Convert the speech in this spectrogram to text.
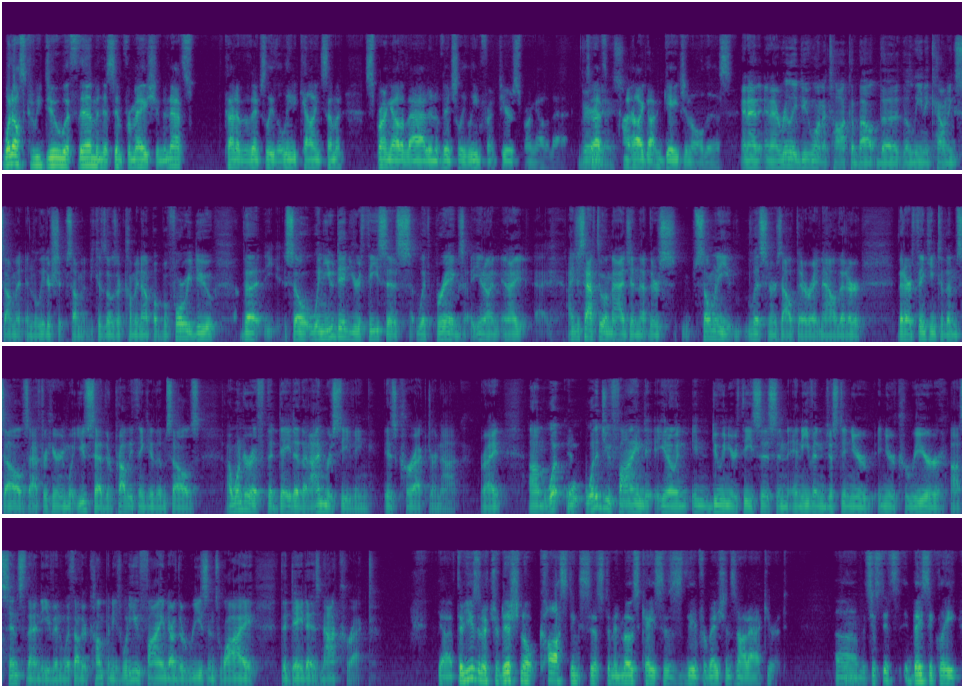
What else could we do with them and this information? And that's kind of eventually the Lean Accounting Summit sprung out of that, and eventually Lean Frontiers sprung out of that. Very so that's nice. kind of how I got engaged in all this. And I, and I really do want to talk about the the Lean Accounting Summit and the Leadership Summit because those are coming up. But before we do, the so when you did your thesis with Briggs, you know, and, and I I just have to imagine that there's so many listeners out there right now that are that are thinking to themselves after hearing what you said, they're probably thinking to themselves, I wonder if the data that I'm receiving is correct or not right? Um, what yeah. what did you find, you know, in, in doing your thesis and, and even just in your in your career uh, since then, even with other companies? What do you find are the reasons why the data is not correct? Yeah, if they're using a traditional costing system, in most cases, the information is not accurate. Um. It's just it's basically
